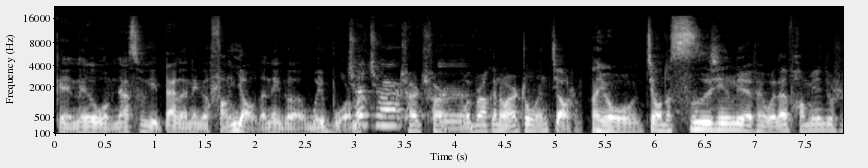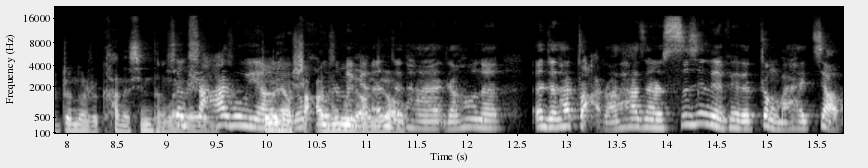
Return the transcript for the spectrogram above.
给那个我们家苏 i 戴了那个防咬的那个围脖嘛，圈圈圈圈，我不知道跟那玩意儿中文叫什么。哎呦，叫的撕心裂肺，我在旁边就是真的是看的心疼了，像杀猪一样，真的像杀猪一样摁着他，然后呢，摁着他爪爪，他在那撕心裂肺的挣吧，还叫。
